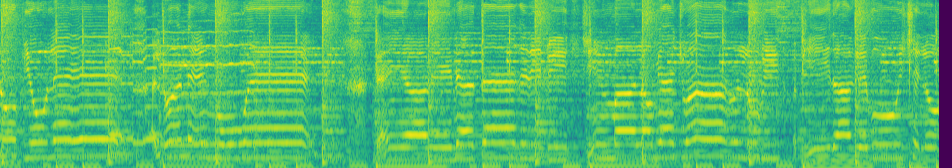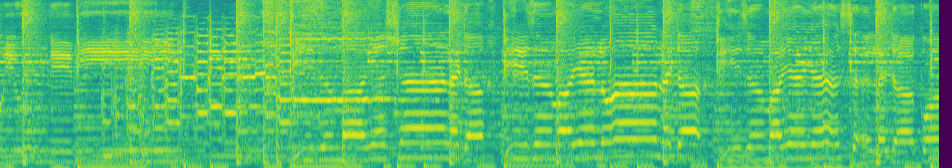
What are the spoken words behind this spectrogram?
တို့ပြိုလဲအလွမ်းနဲ့ငိုဝဲတန်ရာရီနဲ့တန်ကလေးတွေရင်မလောင်များကျွမ်းလူပြီးမပြေတာခဲ့ ဘူးရှစ်လို့ယူနေပြီဒီစမရဲ့ရှမ်းလိုက်တာဒီစမရဲ့လွမ်းလိုက်တာဒီစမရဲ့ရဲ့ဆက်လိုက်တာကွာ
